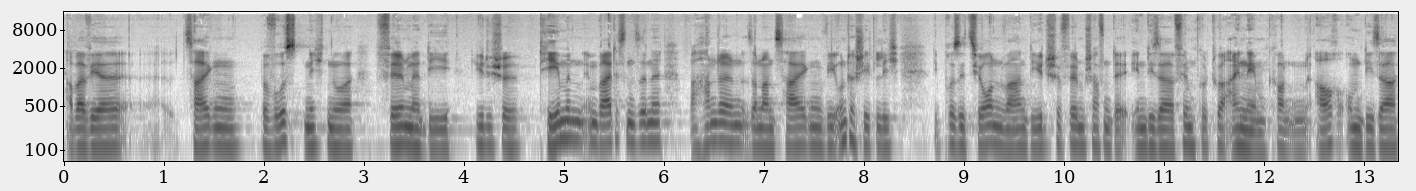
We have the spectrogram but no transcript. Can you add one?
Aber wir zeigen bewusst nicht nur Filme, die jüdische Themen im weitesten Sinne behandeln, sondern zeigen, wie unterschiedlich die Positionen waren, die jüdische Filmschaffende in dieser Filmkultur einnehmen konnten, auch um dieser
